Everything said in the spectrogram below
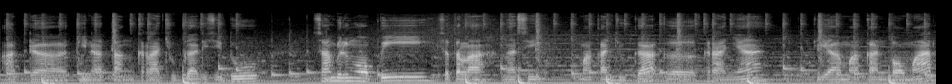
Ada binatang kera juga di situ. Sambil ngopi, setelah ngasih makan juga ke keranya, dia makan tomat.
